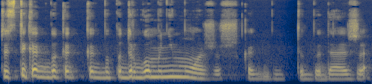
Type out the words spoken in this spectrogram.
то есть ты как бы, как, как бы по-другому не можешь, как будто бы даже.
